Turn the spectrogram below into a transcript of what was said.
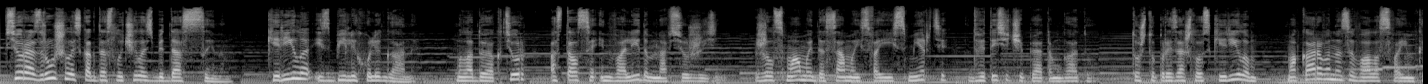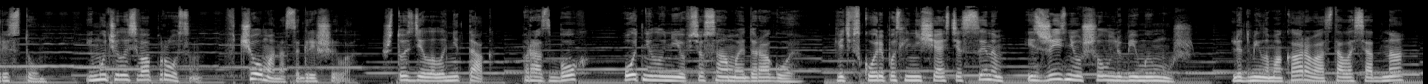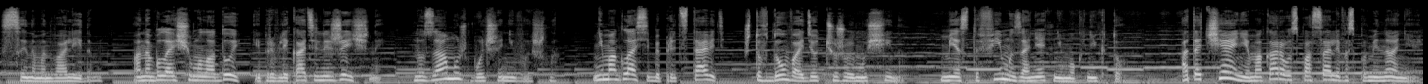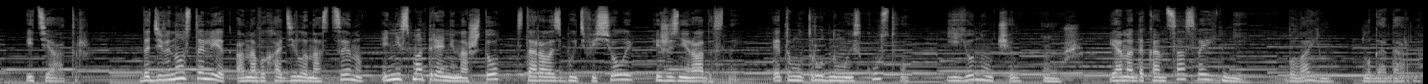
Все разрушилось, когда случилась беда с сыном. Кирилла избили хулиганы. Молодой актер остался инвалидом на всю жизнь жил с мамой до самой своей смерти в 2005 году. То, что произошло с Кириллом, Макарова называла своим крестом и мучилась вопросом, в чем она согрешила, что сделала не так, раз Бог отнял у нее все самое дорогое. Ведь вскоре после несчастья с сыном из жизни ушел любимый муж. Людмила Макарова осталась одна с сыном-инвалидом. Она была еще молодой и привлекательной женщиной, но замуж больше не вышла. Не могла себе представить, что в дом войдет чужой мужчина. Место Фимы занять не мог никто. От отчаяния Макарова спасали воспоминания и театр. До 90 лет она выходила на сцену и, несмотря ни на что, старалась быть веселой и жизнерадостной. Этому трудному искусству ее научил муж. И она до конца своих дней была ему благодарна.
